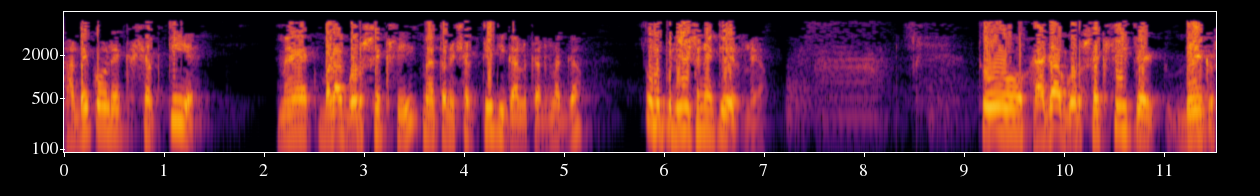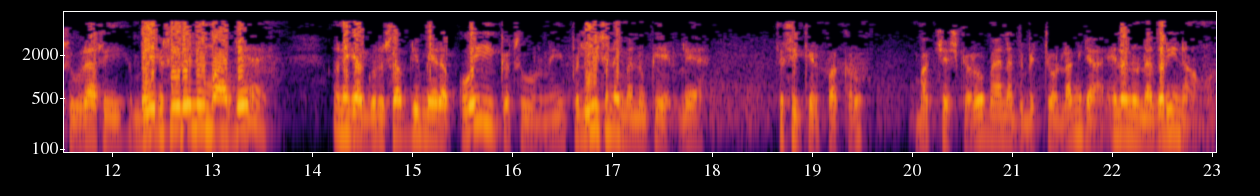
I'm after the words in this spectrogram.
ਸਾਡੇ ਕੋਲ ਇੱਕ ਸ਼ਕਤੀ ਹੈ। ਮੈਂ ਇੱਕ ਬੜਾ ਗੁਰਸਿੱਖ ਸੀ, ਮੈਂ ਤੁਹਾਨੂੰ ਸ਼ਕਤੀ ਦੀ ਗੱਲ ਕਰਨ ਲੱਗਾ। ਉਹਨੂੰ ਪੁਲਿਸ ਨੇ ਘੇਰ ਲਿਆ। ਤੋ ਹੈਗਾ ਗੁਰਸਿੱਖ ਸੀ ਤੇ ਬੇਕਸੂਰਾ ਸੀ। ਬੇਕਸੂਰੇ ਨੂੰ ਮਾਰਦੇ ਆ ਉਹਨੇ ਕਿਹਾ, ਗੁਰੂ ਸਾਹਿਬ ਜੀ, ਮੇਰਾ ਕੋਈ ਕਸੂਰ ਨਹੀਂ। ਪੁਲਿਸ ਨੇ ਮੈਨੂੰ ਘੇਰ ਲਿਆ। ਤੁਸੀਂ ਕਿਰਪਾ ਕਰੋ, ਬਖਸ਼ਿਸ਼ ਕਰੋ। ਮੈਂ ਇਹਨਾਂ ਦੇ ਵਿੱਚੋਂ ਲੰਘ ਜਾ। ਇਹਨਾਂ ਨੂੰ ਨਜ਼ਰ ਹੀ ਨਾ ਆਵਾਂ।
